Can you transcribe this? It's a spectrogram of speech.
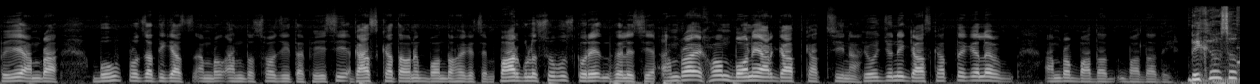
পেয়ে আমরা বহু প্রজাতি গাছ আমরা আনন্দ সহযোগিতা পেয়েছি। গাছ কাটা অনেক বন্ধ হয়ে গেছে পাহাড়গুলো সবুজ করে ফেলেছি। আমরা এখন বনে আর গাছ কাটছি না। কেউ জন্য গাছ কাটতে গেলে আমরা বাধা বাধা দিই। Because of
